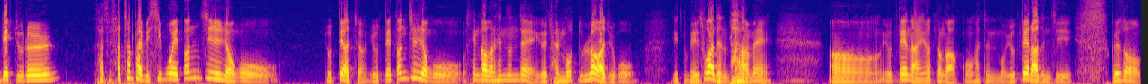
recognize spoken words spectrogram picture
200주를 사실 4,815에 던지려고 요때였죠. 요때 던지려고 생각을 했는데 이걸 잘못 눌러가지고 이게 또 매수가 되는 바람에 어 요때는 아니었던 것 같고 하여튼 뭐 요때라든지 그래서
